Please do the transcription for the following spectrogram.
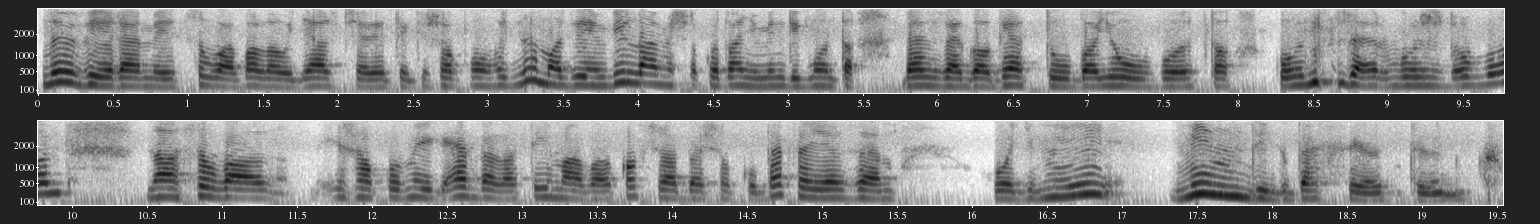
nővéremét, szóval valahogy elcserélték, és akkor, hogy nem az én villám, és akkor annyi mindig mondta, bezzeg a gettóba jó volt a konzervos. Na szóval, és akkor még ebben a témával kapcsolatban, és akkor befejezem, hogy mi mindig beszéltünk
